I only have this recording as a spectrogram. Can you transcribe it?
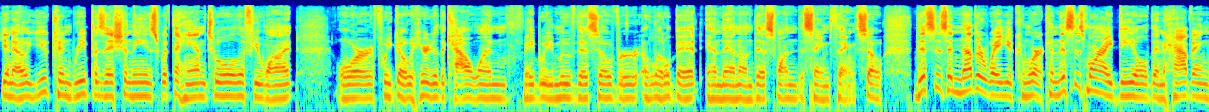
you know, you can reposition these with the hand tool if you want Or if we go here to the cow one, maybe we move this over a little bit. And then on this one, the same thing. So this is another way you can work. And this is more ideal than having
